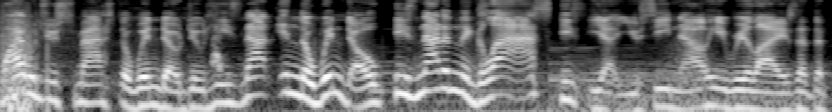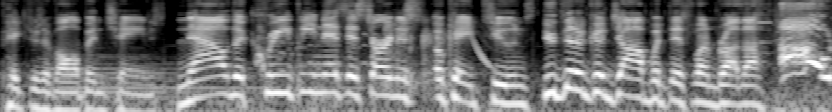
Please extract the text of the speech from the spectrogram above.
Why would you smash the window, dude? He's not in the window. He's not in the glass. He's, yeah, you see, now he realized that the pictures have all been changed. Now the creepiness is starting to, okay, Toons, you did a good job with this one, brother. Oh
